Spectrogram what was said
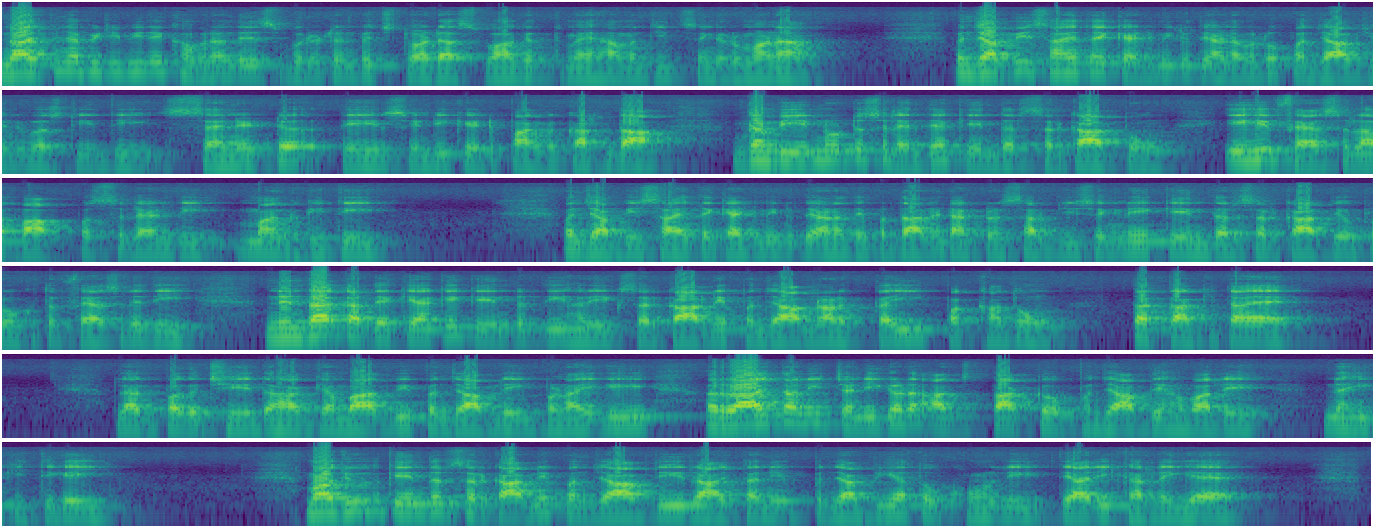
ਨਾਜ Punjabi TV ਦੇ ਖਬਰਾਂ ਦੇ ਇਸ ਬੁਲੇਟਿਨ ਵਿੱਚ ਤੁਹਾਡਾ ਸਵਾਗਤ, ਮੈਂ ਹਮਨਜੀਤ ਸਿੰਘ ਰਮਾਣਾ। ਪੰਜਾਬੀ ਸਾਹਿਤ ਅਕੈਡਮੀ ਲੁਧਿਆਣਾ ਵੱਲੋਂ ਪੰਜਾਬ ਯੂਨੀਵਰਸਿਟੀ ਦੀ ਸੈਨੇਟ ਤੇ ਸਿੰਡੀਕੇਟ ਭੰਗ ਕਰਨ ਦਾ ਗੰਭੀਰ ਨੋਟਿਸ ਲੈਂਦਿਆਂ ਕੇਂਦਰ ਸਰਕਾਰ ਤੋਂ ਇਹ ਫੈਸਲਾ ਵਾਪਸ ਲੈਣ ਦੀ ਮੰਗ ਕੀਤੀ। ਪੰਜਾਬੀ ਸਾਹਿਤ ਅਕੈਡਮੀ ਲੁਧਿਆਣਾ ਦੇ ਪ੍ਰਧਾਨ ਡਾਕਟਰ ਸਰਬਜੀਤ ਸਿੰਘ ਨੇ ਕੇਂਦਰ ਸਰਕਾਰ ਦੇ ਉਪਰੋਕਤ ਫੈਸਲੇ ਦੀ ਨਿੰਦਾ ਕਰਦਿਆਂ ਕਿਹਾ ਕਿ ਕੇਂਦਰ ਦੀ ਹਰੇਕ ਸਰਕਾਰ ਨੇ ਪੰਜਾਬ ਨਾਲ ਕਈ ਪੱਖਾਂ ਤੋਂ ਧੱਕਾ ਕੀਤਾ ਹੈ। ਲਗਭਗ 6 ਦਹਾਕਿਆਂ ਬਾਅਦ ਵੀ ਪੰਜਾਬ ਲਈ ਬਣਾਈ ਗਈ ਰਾਜਧਾਨੀ ਚੰਡੀਗੜ੍ਹ ਅੱਜ ਤੱਕ ਪੰਜਾਬ ਦੇ ਹਵਾਲੇ ਨਹੀਂ ਕੀਤੀ ਗਈ। ਮੌਜੂਦ ਕੇਂਦਰ ਸਰਕਾਰ ਨੇ ਪੰਜਾਬ ਦੀ ਰਾਜਧਾਨੀ ਪੰਜਾਬੀਆਂ ਤੋਂ ਖੋਣ ਦੀ ਤਿਆਰੀ ਕਰ ਲਈ ਹੈ।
